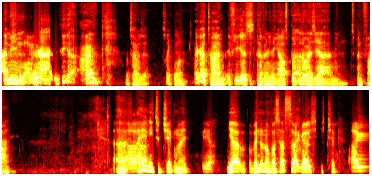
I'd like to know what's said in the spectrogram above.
I mean, yeah. If you got, I'm. What time is it? It's like one. I got time. If you guys have anything else, but otherwise, yeah. I mean, it's been fun. Uh, I Uh, need to check my Yeah. ja, wenn du noch was hast, I sag got- ruhig. Ich check. I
